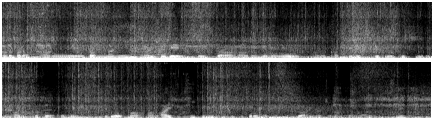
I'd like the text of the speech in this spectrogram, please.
まだから、あの旦那に内緒でそういったあのものをあの買ってねつけておくっていうのもありかとは思うんですけど、まあ、あのあえて聞いてみるっていうところももう一つありなんじゃないかなと思うんですね。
